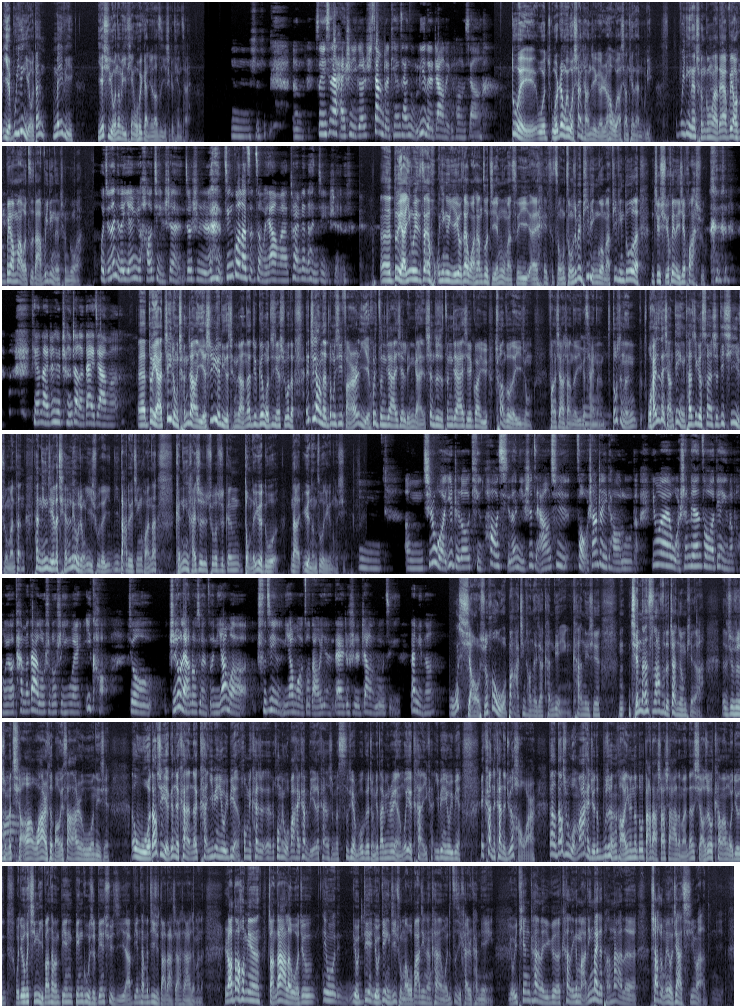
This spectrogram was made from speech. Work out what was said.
也不一定有，但 maybe 也许有那么一天，我会感觉到自己是个天才。嗯嗯，所以现在还是一个向着天才努力的这样的一个方向。对我，我认为我擅长这个，然后我要向天才努力，不一定能成功啊！大家不要不要骂我自大，不一定能成功啊。我觉得你的言语好谨慎，就是 经过了怎怎么样嘛？突然变得很谨慎。呃，对呀，因为在因为也有在网上做节目嘛，所以哎，总总是被批评过嘛，批评多了就学会了一些话术。天哪，这是成长的代价吗？呃，对呀，这种成长也是阅历的成长，那就跟我之前说的，哎，这样的东西反而也会增加一些灵感，甚至是增加一些关于创作的一种方向上的一个才能，都是能。我还是在想，电影它这个算是第七艺术嘛，它它凝结了前六种艺术的一一大堆精华，那肯定还是说是跟懂得越多，那越能做这个东西。嗯嗯，其实我一直都挺好奇的，你是怎样去走上这一条路的？因为我身边做电影的朋友，他们大多数都是因为艺考。就只有两种选择，你要么出镜，你要么做导演，大概就是这样的路径。那你呢？我小时候，我爸经常在家看电影，看那些嗯前南斯拉夫的战争片啊，呃就是什么乔啊、瓦尔特保卫萨拉热窝那些。呃，我当时也跟着看，那看一遍又一遍。后面开始，呃，后面我爸还看别的，看什么斯皮尔伯格拯救大兵瑞恩，我也看一看，一遍又一遍。哎，看着看着觉得好玩，但是当时我妈还觉得不是很好，因为那都打打杀杀的嘛。但是小时候看完，我就我就会心里帮他们编编故事、编续集啊，编他们继续打打杀杀什么的。然后到后面长大了，我就因为有电有电影基础嘛，我爸经常看，我就自己开始看电影。有一天看了一个看了一个马丁麦克唐纳的《杀手没有假期》嘛。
